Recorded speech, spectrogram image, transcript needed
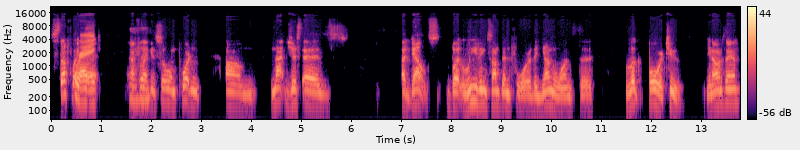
stuff like Right. that. I Mhm. feel like it's so important, um, not just as adults, but leaving something for the young ones to look forward to. You know what I'm saying?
